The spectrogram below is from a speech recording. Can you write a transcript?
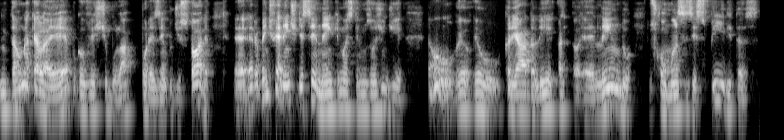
Então, naquela época, o vestibular, por exemplo, de história, é, era bem diferente desse Enem que nós temos hoje em dia. Então, eu, eu criado ali, é, lendo os romances espíritas,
